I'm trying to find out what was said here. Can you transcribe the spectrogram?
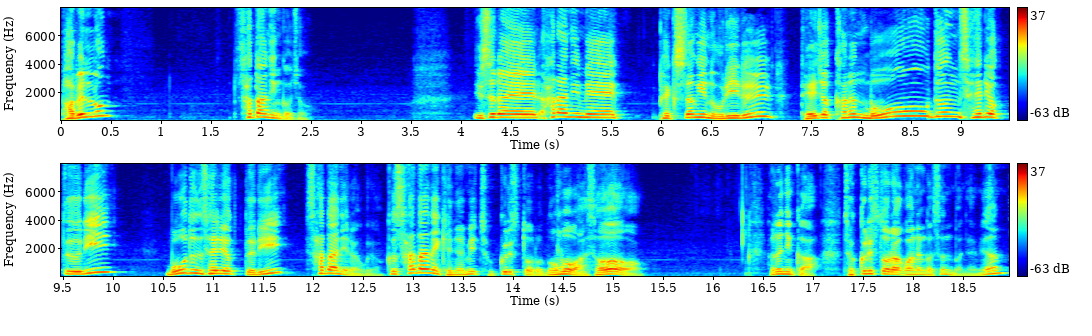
바벨론? 사단인 거죠. 이스라엘 하나님의 백성인 우리를 대적하는 모든 세력들이 모든 세력들이 사단이라고요. 그 사단의 개념이 적그리스도로 넘어와서 그러니까 적그리스도라고 하는 것은 뭐냐면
